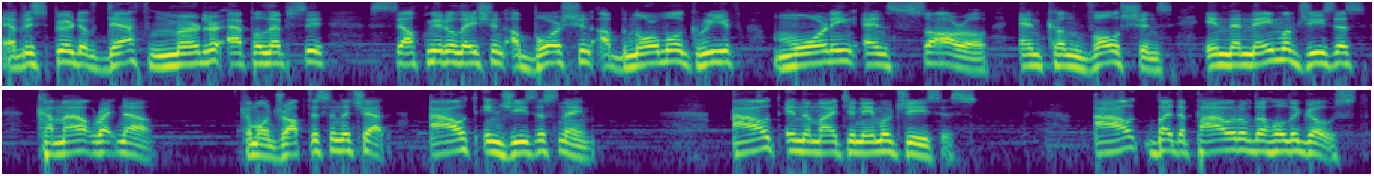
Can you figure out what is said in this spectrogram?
Every spirit of death, murder, epilepsy, self-mutilation, abortion, abnormal grief, mourning and sorrow and convulsions in the name of Jesus come out right now. Come on, drop this in the chat. Out in Jesus' name. Out in the mighty name of Jesus. Out by the power of the Holy Ghost.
